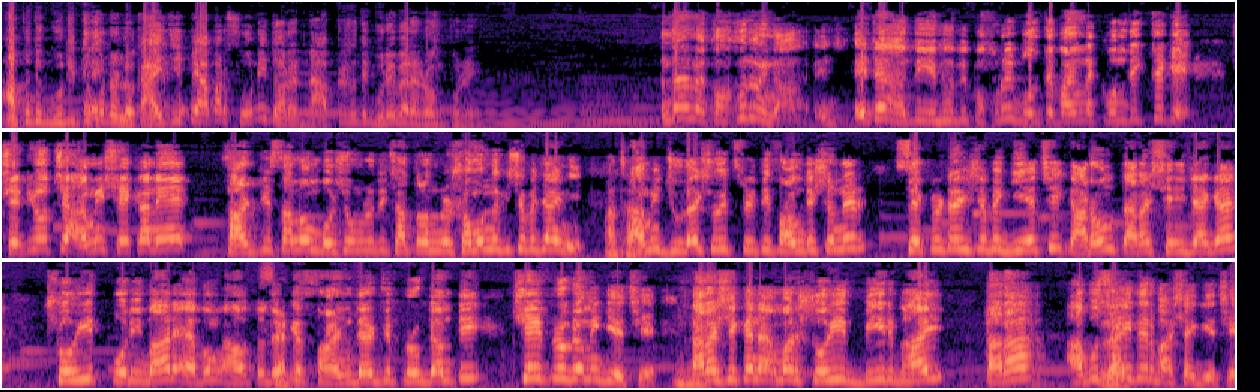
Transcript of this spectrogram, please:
আপনি তো গুরুত্বপূর্ণ লোক। আইজিপি আমার ফোনই ধরেন না। আপনার সাথে ঘুরে বেড়ান রংপুরে। না না কখনোই না। এটা আপনি এভাবে কখনোই বলতে পারেন না কোন দিক থেকে। সেটি হচ্ছে আমি সেখানে সার্জিস আলম বৈষম্যবিরোধী ছাত্র আন্দোলনের সমন্বয়ক হিসেবে যাইনি। আচ্ছা। আমি জুলাই শহীদ স্মৃতি ফাউন্ডেশনের সেক্রেটারি হিসেবে গিয়েছি কারণ তারা সেই জায়গায় শহীদ পরিবার এবং আহতদেরকে. ফান্ড দেওয়ার যে প্রোগ্রামটি সেই প্রোগ্রামে গিয়েছে। তারা সেখানে আমার শহীদ বীর ভাই তারা আবু. সাইদের বাসায় গিয়েছে।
